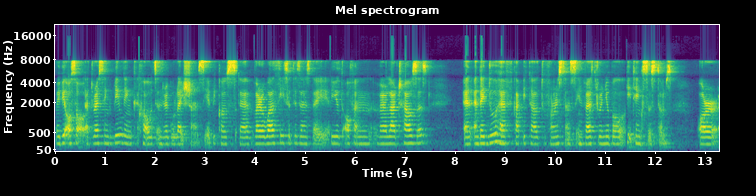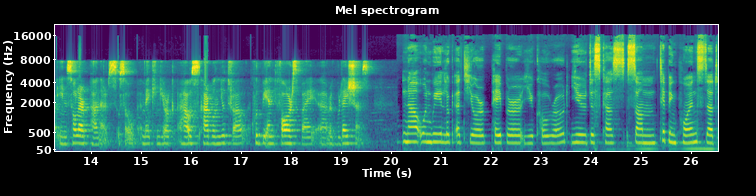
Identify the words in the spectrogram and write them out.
maybe also addressing building codes and regulations yeah, because the very wealthy citizens they build often very large houses and, and they do have capital to for instance invest renewable heating systems or in solar panels. So making your house carbon neutral could be enforced by uh, regulations now, when we look at your paper you co-wrote, you discuss some tipping points that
